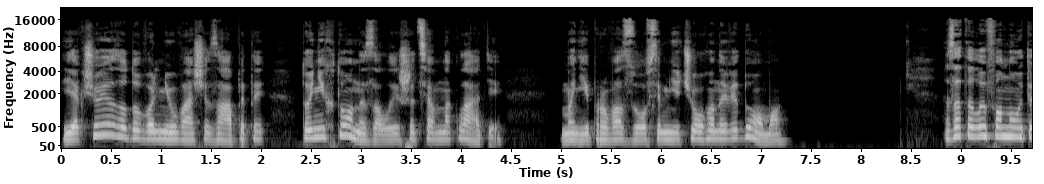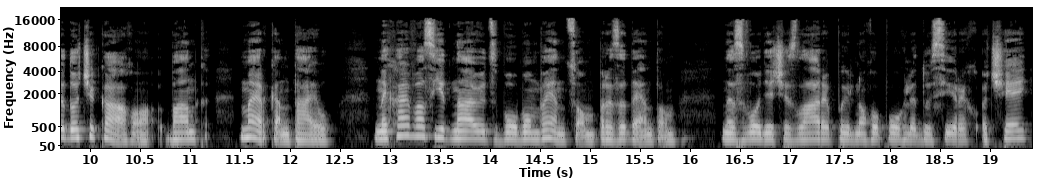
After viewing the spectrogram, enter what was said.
Якщо я задовольню ваші запити, то ніхто не залишиться в накладі. Мені про вас зовсім нічого не відомо. Зателефонуйте до Чикаго, банк Меркантайл. Нехай вас з'єднають з Бобом Венцом, президентом. Не зводячи з Лари пильного погляду сірих очей,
